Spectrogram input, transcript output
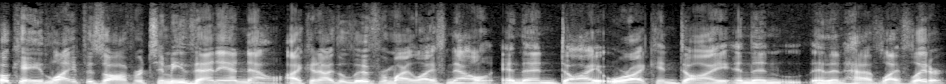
okay, life is offered to me then and now. I can either live for my life now and then die, or I can die and then, and then have life later.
